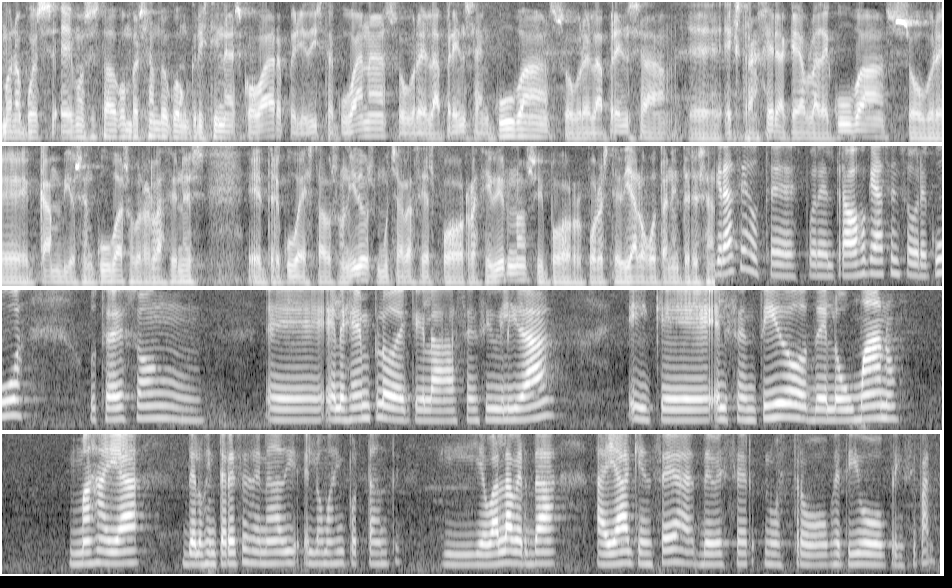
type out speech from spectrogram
Bueno, pues hemos estado conversando con Cristina Escobar, periodista cubana, sobre la prensa en Cuba, sobre la prensa eh, extranjera que habla de Cuba, sobre cambios en Cuba, sobre relaciones entre Cuba y Estados Unidos. Muchas gracias por recibirnos y por, este diálogo tan interesante. Gracias a ustedes por el trabajo que hacen sobre Cuba. Ustedes son eh, el ejemplo de que la sensibilidad y que el sentido de lo humano, más allá de los intereses de nadie es lo más importante y llevar la verdad allá a quien sea debe ser nuestro objetivo principal.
